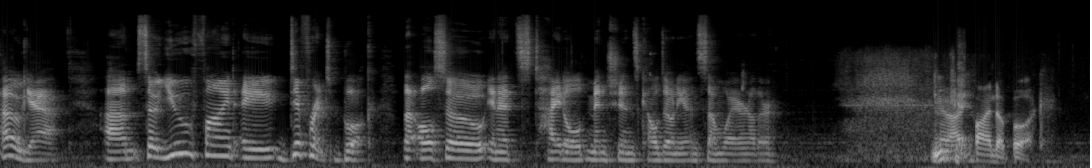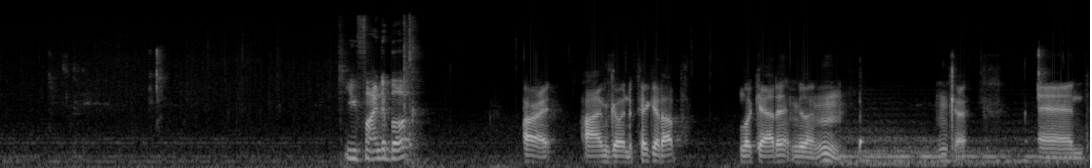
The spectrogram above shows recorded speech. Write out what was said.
Oh, yeah. Um, so you find a different book that also, in its title, mentions Caldonia in some way or another. And I find a book. You find a book. All right, I'm going to pick it up, look at it, and be like, hmm, okay, and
